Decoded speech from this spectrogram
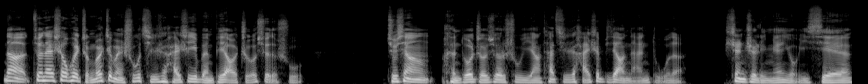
那《倦怠社会》整个这本书其实还是一本比较哲学的书，就像很多哲学的书一样，它其实还是比较难读的，甚至里面有一些。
